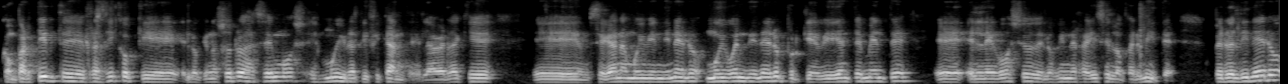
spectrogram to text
compartirte, Francisco, que lo que nosotros hacemos es muy gratificante. La verdad que eh, se gana muy bien dinero, muy buen dinero, porque evidentemente el negocio de los bienes raíces lo permite. Pero el dinero,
